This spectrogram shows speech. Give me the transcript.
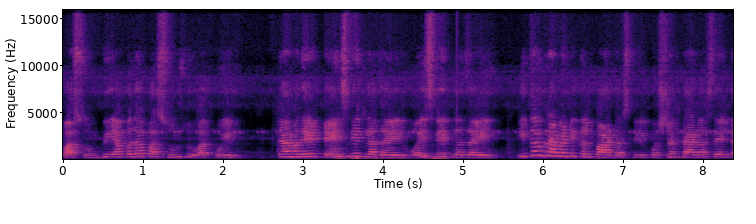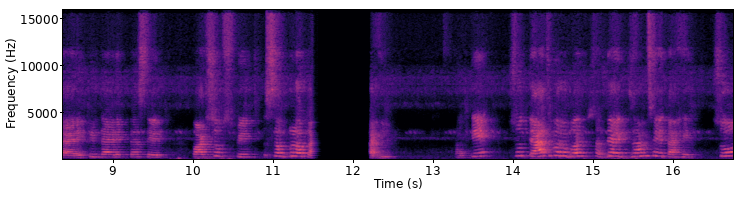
पासून क्रियापदापासून सुरुवात होईल. त्यामध्ये टेन्स घेतला जाईल व्हॉइस घेतला जाईल इतर ग्रॅमॅटिकल पार्ट असतील क्वेश्चन टॅग असेल डायरेक्ट इनडायरेक्ट असेल पार्ट्स ऑफ स्पीच सगळं काही. ओके सो त्याचबरोबर सध्या एक्झाम्स येत आहेत. सो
